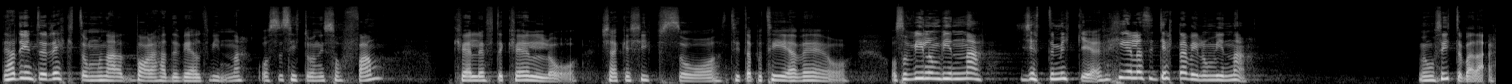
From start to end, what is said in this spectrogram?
det hade ju inte räckt om hon bara hade velat vinna. Och så sitter hon i soffan kväll efter kväll och käkar chips och tittar på tv. Och, och så vill hon vinna jättemycket. Hela sitt hjärta vill hon vinna. Men hon sitter bara där.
